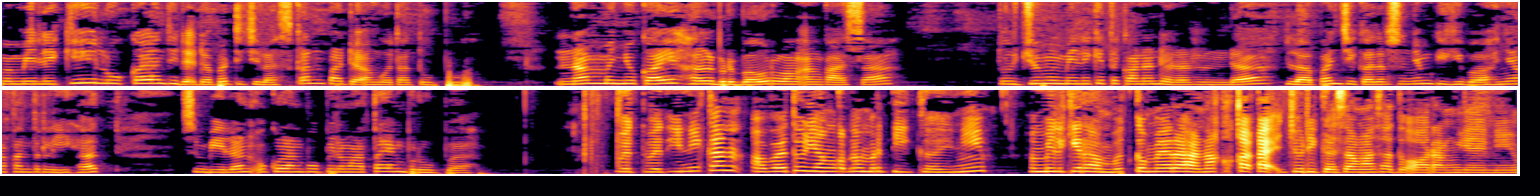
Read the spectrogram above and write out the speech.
Memiliki luka yang tidak dapat dijelaskan pada anggota tubuh. 6. Menyukai hal berbau ruang angkasa. 7. Memiliki tekanan darah rendah. 8. Jika tersenyum gigi bawahnya akan terlihat. 9. Ukuran pupil mata yang berubah. Wait, wait, ini kan apa itu yang nomor tiga ini memiliki rambut kemerahan. Aku kayak curiga sama satu orang ya ini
